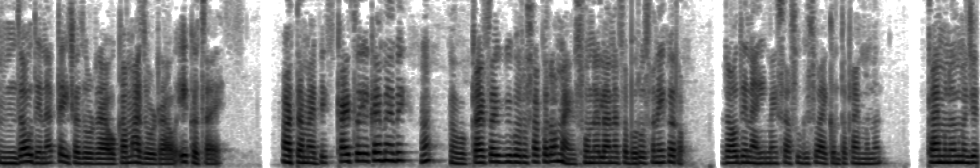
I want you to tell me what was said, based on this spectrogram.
जाऊ दे ना त्याच्या जोड राहावं का माझ्याजवळ राहावं? एकच आहे. आता माहिती कायचं काय माहिती हां? कायचा बी भरोसा करा नाही सोन्या लाण्याचा भरोसा नाही करा राहू दे नाही माझी सासू गिसू ऐकन तर काय म्हणून? काय म्हणून म्हणजे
